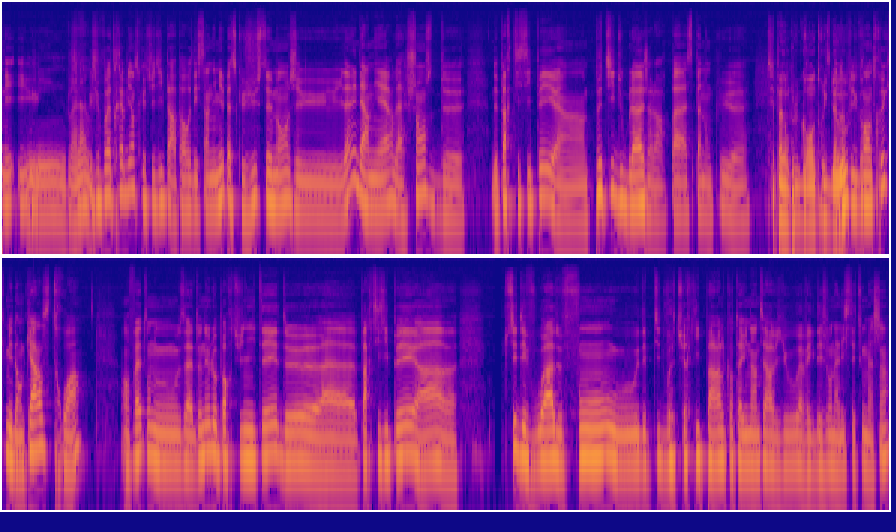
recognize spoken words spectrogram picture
Et- et- mais voilà. Je vois très bien ce que tu dis par rapport au dessin animé parce que justement, j'ai eu l'année dernière la chance de, de participer à un petit doublage. Alors, pas, c'est pas non plus, euh, C'est pas non plus le grand truc c'est de pas non plus le grand truc, mais dans Cars 3, en fait, on nous a donné l'opportunité de euh, participer à euh, tu sais, des voix de fond ou des petites voitures qui parlent quand tu as une interview avec des journalistes et tout machin.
